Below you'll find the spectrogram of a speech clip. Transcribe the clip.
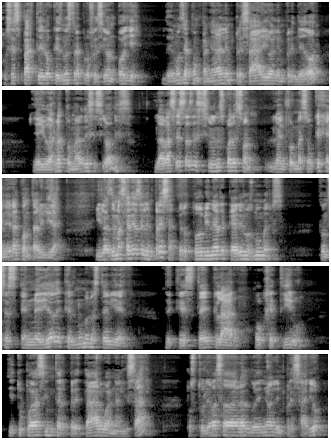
pues es parte de lo que es nuestra profesión. Oye, debemos de acompañar al empresario, al emprendedor y ayudarlo a tomar decisiones. La base de esas decisiones, ¿cuáles son? La información que genera contabilidad y las demás áreas de la empresa, pero todo viene a recaer en los números. Entonces, en medida de que el número esté bien, de que esté claro, objetivo, y tú puedas interpretar o analizar, pues tú le vas a dar al dueño, al empresario,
